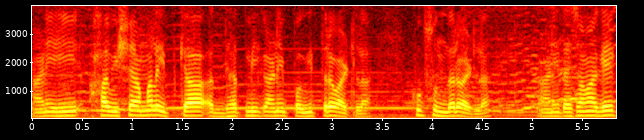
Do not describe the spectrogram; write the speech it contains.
आणि हा विषय आम्हाला इतका आध्यात्मिक आणि पवित्र वाटला. खूप सुंदर वाटला. आणि त्याच्यामागे एक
